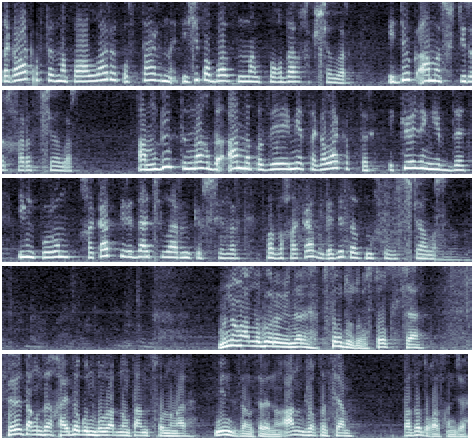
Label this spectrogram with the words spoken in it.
Сагалаковтардың балалары постарыны ежіп абазынан поғдар қыпшалар. Идек амыр штиры қарысшалар. Амды тынағды Анна Пазереме Сагалаковтар екеөлің ебді ең бұрын хакат передачаларын көршелер, паза хакат газетасын қылышшалар. Мұның арлы көрігілер пісің тұзығыз тосылша. Сірі таңда қайда күн боларының таныс болыңар. Мен дізің сірінің аным жоқтасам, база дұғасқынжа.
